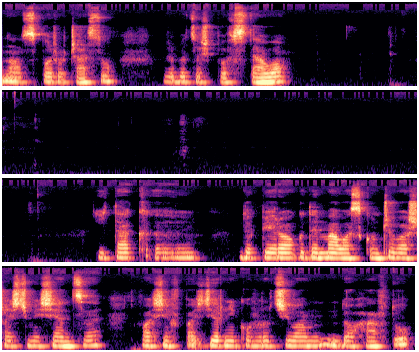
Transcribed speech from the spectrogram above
no, sporo czasu żeby coś powstało. I tak y, dopiero gdy mała skończyła 6 miesięcy, właśnie w październiku wróciłam do haftu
